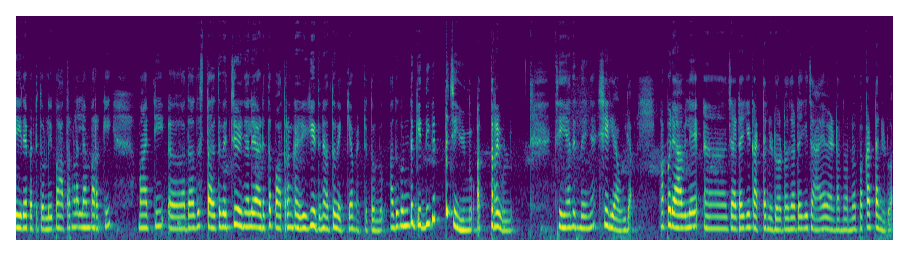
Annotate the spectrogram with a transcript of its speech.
ചെയ്തേ പറ്റത്തുള്ളൂ. ഈ പാത്രങ്ങളെല്ലാം പറക്കി മാറ്റി അതാത് സ്ഥലത്ത് വെച്ച് കഴിഞ്ഞാലേ അടുത്ത പാത്രം കഴുകി ഇതിനകത്ത് വെക്കാൻ പറ്റത്തുള്ളൂ. അതുകൊണ്ട് ഗതികെട്ട് ചെയ്യുന്നു. അത്രയേ ഉള്ളൂ. ചെയ്യാതിരുന്നു കഴിഞ്ഞാൽ ശരിയാവില്ല അപ്പോൾ രാവിലെ ചേട്ടായിക്ക് കട്ടൻ ഇടുക കേട്ടോ ചേട്ടായിക്ക് ചായ വേണ്ടെന്ന് പറഞ്ഞു. അപ്പോൾ കട്ടൻ ഇടുക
